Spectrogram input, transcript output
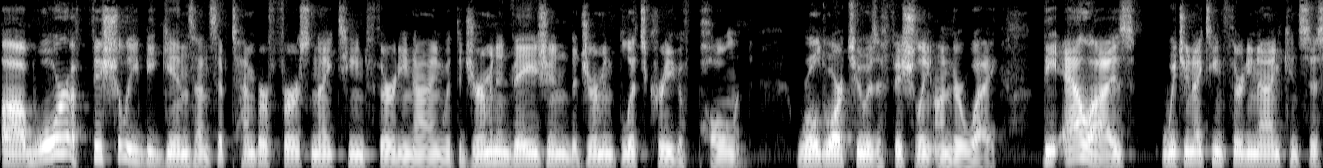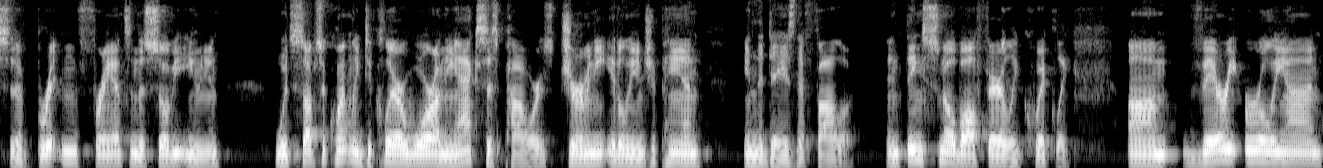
uh, war officially begins on September 1st, 1939, with the German invasion, the German blitzkrieg of Poland. World War II is officially underway. The Allies, which in 1939 consisted of Britain, France, and the Soviet Union, would subsequently declare war on the Axis powers, Germany, Italy, and Japan, in the days that followed. And things snowball fairly quickly. Um, very early on,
